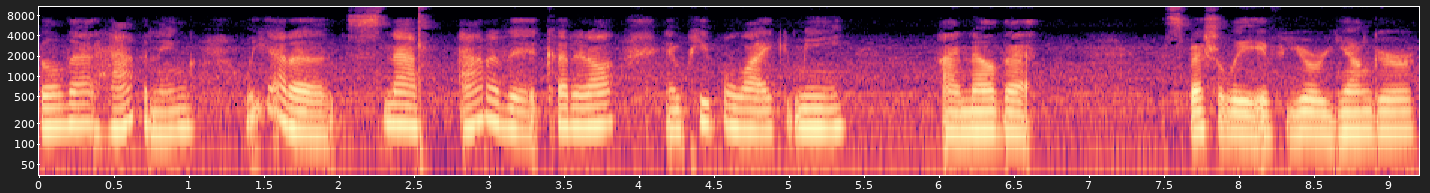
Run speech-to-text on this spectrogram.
feel that happening, we gotta snap out of it, cut it off. And people like me, I know that, especially if you're younger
